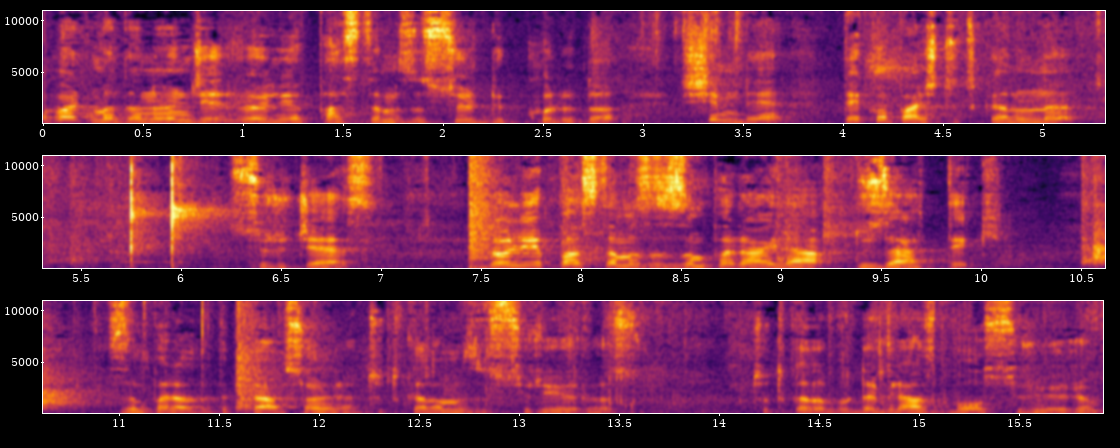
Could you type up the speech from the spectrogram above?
Kabartmadan önce rölye pastamızı sürdük, kurudu. Şimdi dekopaj tutkalını süreceğiz. Rölye pastamızı zımparayla düzelttik. Zımparaladıktan sonra tutkalımızı sürüyoruz. Tutkalı burada biraz bol sürüyorum.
